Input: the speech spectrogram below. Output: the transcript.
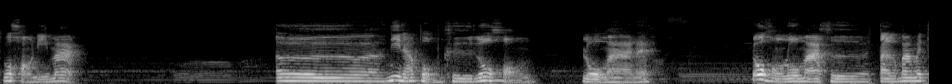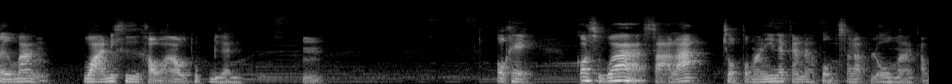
ตัวของดีมาก เออนี่นะผมคือโลกของโลมานะ โลกของโลมาคือเติมบ้างไม่เติมบ้าง วานนี่คือเขาเอาทุกเดือน อืม โอเค ก็ถือว่าสาระ จบประมาณนี้แล้วกันนะครับผมสำหรับโลมากับ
